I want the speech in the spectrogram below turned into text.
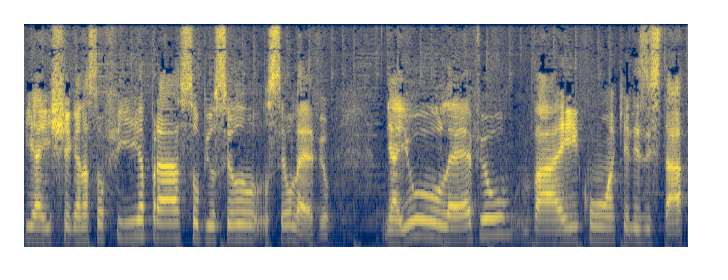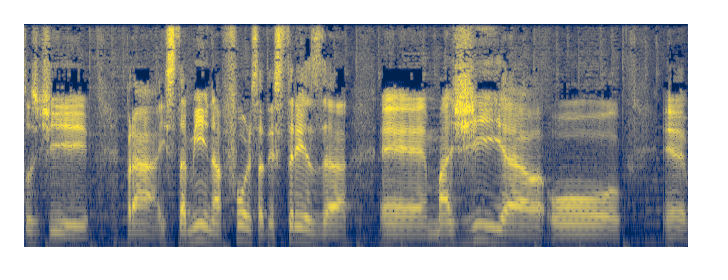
E aí chega na Sofia para subir o seu, o seu level. E aí o level vai com aqueles status de para estamina, força, destreza, é, magia ou é,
